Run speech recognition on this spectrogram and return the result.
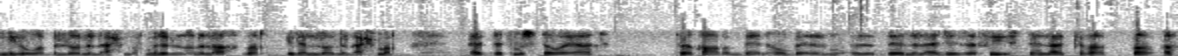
اللي هو باللون الأحمر من اللون الأخضر إلى اللون الأحمر عدة مستويات تقارن بينها وبين بين الأجهزة في استهلاك كفاءة الطاقة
